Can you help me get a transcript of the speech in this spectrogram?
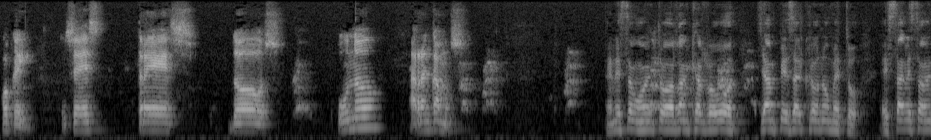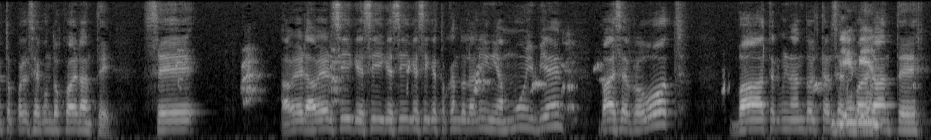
Ok, entonces 3, 2, 1, arrancamos. En este momento arranca el robot, ya empieza el cronómetro, está en este momento por el segundo cuadrante. Se... A ver, a ver, sigue, sigue, sigue, sigue tocando la línea, muy bien. Va ese robot, va terminando el tercer cuadrante.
